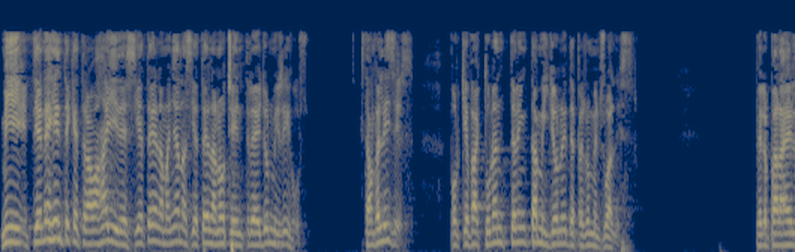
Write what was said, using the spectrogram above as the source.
Mi, tiene gente que trabaja ahí de 7 de la mañana a 7 de la noche, entre ellos mis hijos. Están felices porque facturan 30 millones de pesos mensuales. Pero para él,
